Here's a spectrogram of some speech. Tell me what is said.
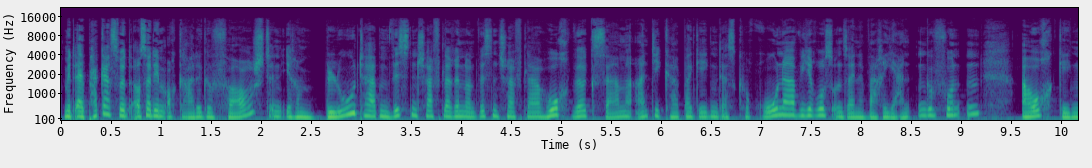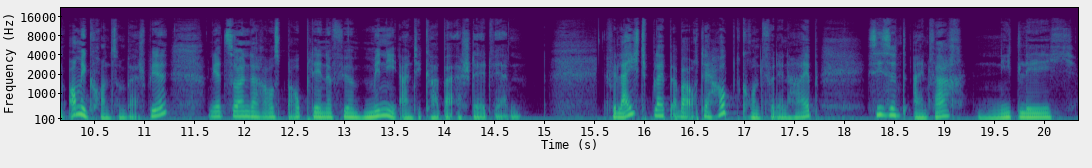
Mit Alpakas wird außerdem auch gerade geforscht. In ihrem Blut haben Wissenschaftlerinnen und Wissenschaftler hochwirksame Antikörper gegen das Coronavirus und seine Varianten gefunden, auch gegen Omikron zum Beispiel. Und jetzt sollen daraus Baupläne für Mini-Antikörper erstellt werden. Vielleicht bleibt aber auch der Hauptgrund für den Hype. Sie sind einfach niedlich.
